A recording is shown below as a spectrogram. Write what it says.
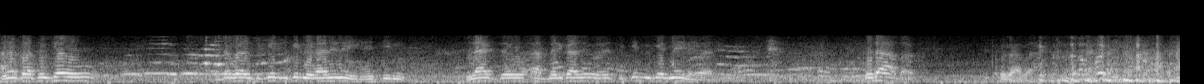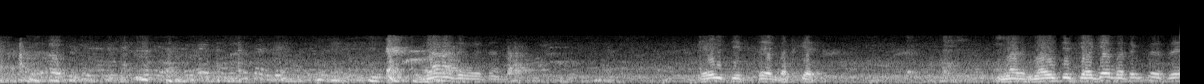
અને પાછું કેવું? ભટકવાનું ટિકિટ વિકિટ લેવાની નહીં. અહીંથી બ્લેક જેવું અમેરિકા જેવું હોય ટિકિટ વિકિટ નહીં લેવાની. ઉડા બસ ખુદાબા ના જેવું હોય તો. એવું ચીજ છે ભટકે. મારું નવું ચીજ ક્યાં ક્યાં ભટકતો છે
